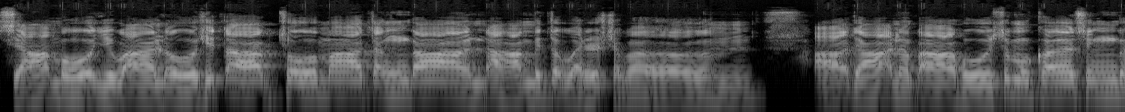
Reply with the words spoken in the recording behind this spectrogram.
श्यामो युवा लोहिताक्षो मातंगा नामित वर्षभ आजान बाहु सुमुख सिंह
